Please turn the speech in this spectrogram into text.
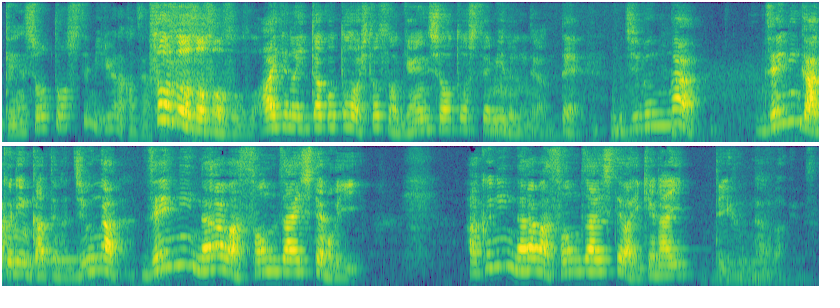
現象として見るような感じなんですそうそうそうそうそうそう。相手の言ったことを一つの現象として見るんであって自分が善人か悪人かっていうのは自分が善人ならば存在してもいい。悪人ならば存在してはいけないっていうふうになるわけです。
